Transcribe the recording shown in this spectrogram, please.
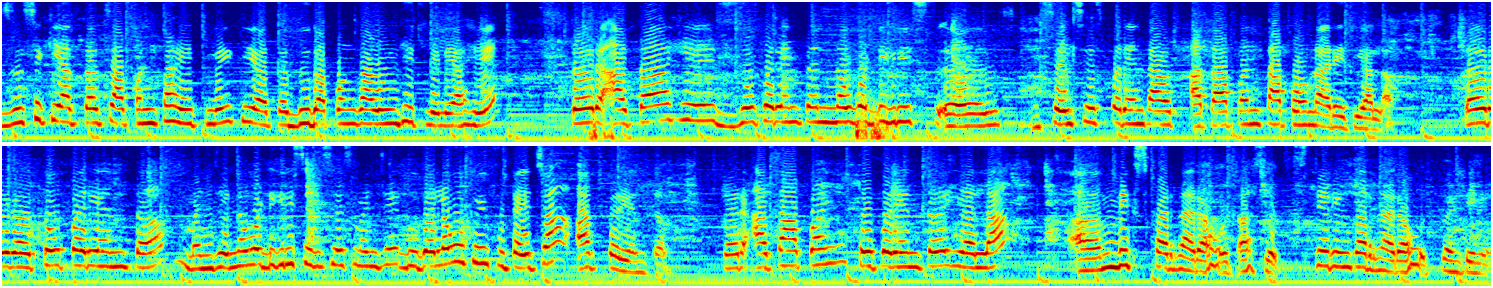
जसे की आताच आपण पाहितले की आता दूध आपण गाळून घेतलेले आहे. तर आता हे जोपर्यंत नव्वद डिग्री सेल्सिअस पर्यंत आता आपण तापवणार आहेत याला. तर तोपर्यंत म्हणजे नव्वद डिग्री सेल्सिअस म्हणजे दुधाला उकळी फुटायच्या आतपर्यंत. तर आता आपण तोपर्यंत याला मिक्स करणार आहोत असं स्टिरिंग करणार आहोत कंटिन्यू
